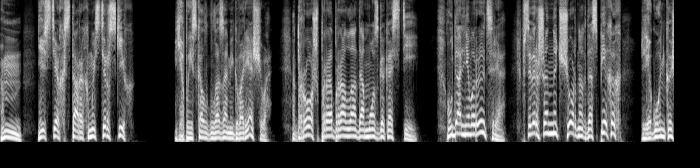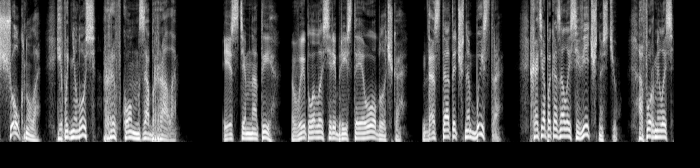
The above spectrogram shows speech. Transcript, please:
м, из тех старых мастерских». Я поискал глазами говорящего. Дрожь пробрала до мозга костей. У дальнего рыцаря в совершенно черных доспехах легонько щелкнуло и поднялось рывком забрало. Из темноты выплыло серебристое облачко. Достаточно быстро, хотя показалось вечностью, оформилось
